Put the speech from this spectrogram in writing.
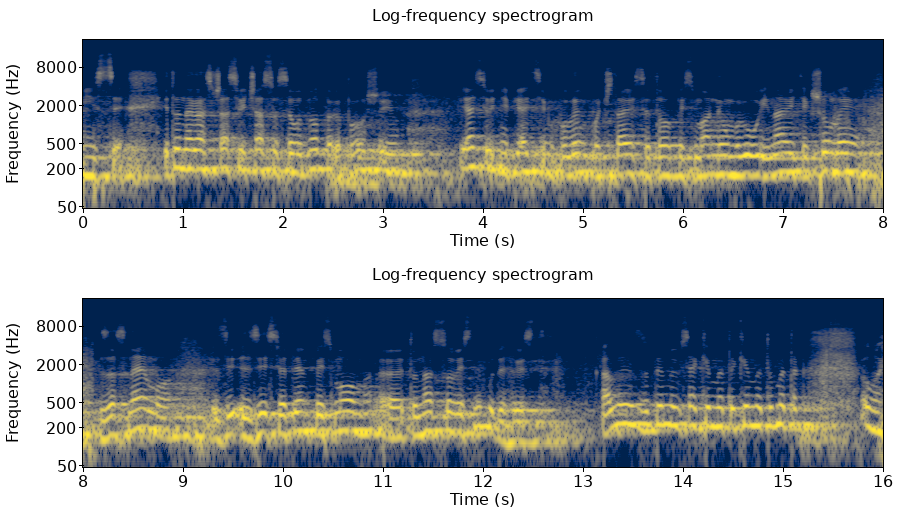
місце. І то нараз час від часу все одно перепрошую. Я сьогодні 5-7 хвилин почитаю Святого Письма, не умру. І навіть якщо ми заснемо зі, святим письмом, е, то нас совість не буде гризти. Але за тими всякими такими, то ми так ой,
